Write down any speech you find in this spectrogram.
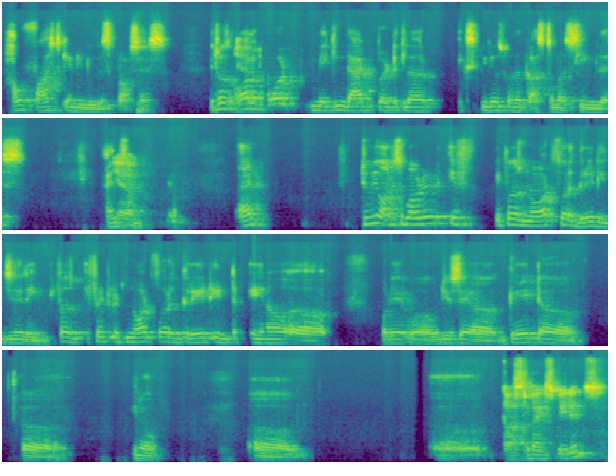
How fast can you do this process? It was all about making that particular experience for the customer seamless. And Yeah. and to be honest about it, if it was not for a great engineering, if it was if it was not for a great inter, you know uh, what do you, what would you say a great uh, uh, you know uh, uh, customer experience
